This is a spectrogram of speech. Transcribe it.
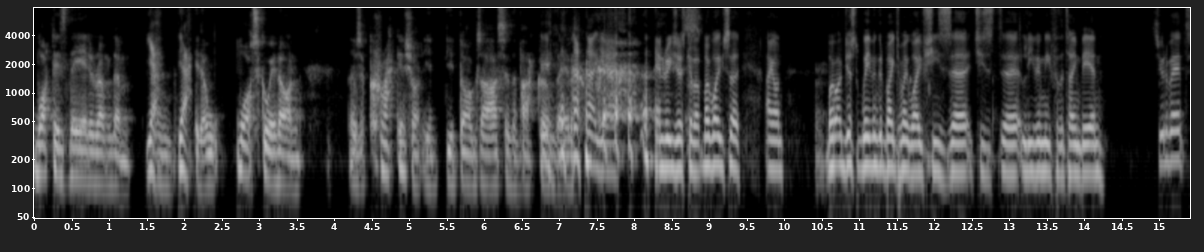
what is there around them. Yeah, and, yeah. You know, what's going on. There was a cracking shot of your, your dog's ass in the background there. yeah. Henry just came up. My wife's. Uh, hang on. I'm just waving goodbye to my wife. She's uh, she's uh, leaving me for the time being. See you in a bit.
